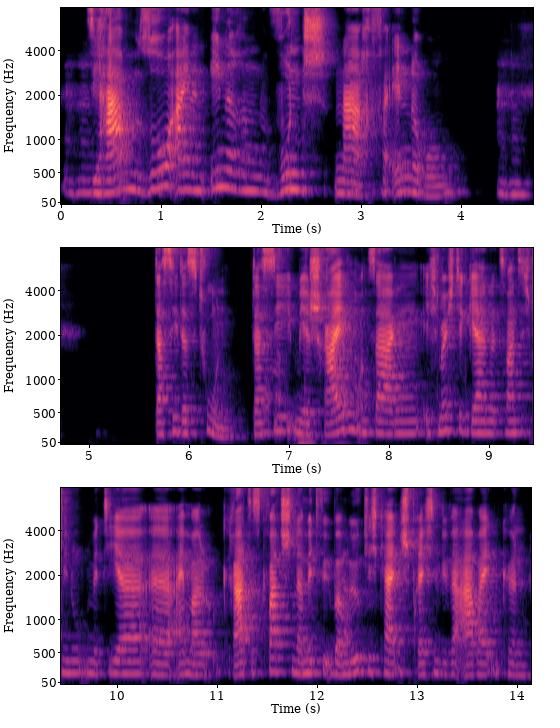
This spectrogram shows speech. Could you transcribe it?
mhm. sie haben so einen inneren Wunsch nach Veränderung, mhm. Dass sie das tun. Dass ja. sie mir schreiben und sagen, ich möchte gerne 20 Minuten mit dir äh, einmal gratis quatschen, damit wir über ja. Möglichkeiten sprechen, wie wir arbeiten können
